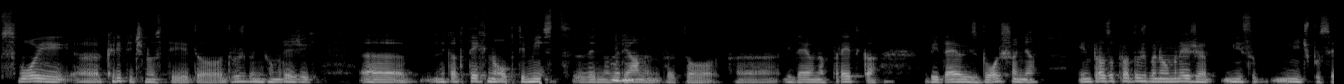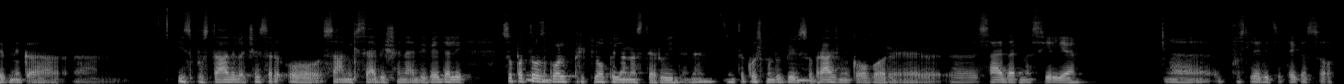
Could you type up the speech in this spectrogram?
Svoji uh, kritičnosti do družbenih omrežij, uh, nekako tehno-optimist, vedno mhm. verjamem v to v idejo napredka, v idejo izboljšanja. In pravzaprav družbene omrežje niso nič posebnega um, izpostavile, česar o samih sebi še ne bi vedeli, so pa to mhm. zgolj priklopile na steroide. Ne? In tako smo dobili mhm. sovražni govor, eh, cyber nasilje, eh, posledice tega so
